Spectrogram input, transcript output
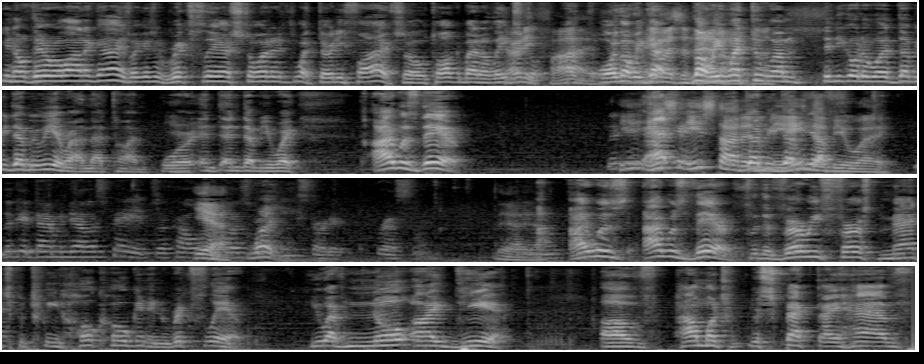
you know, there were a lot of guys. Like I said, Ric Flair started at, what, 35? So talk about a late sto- 35. Or no, we got. wasn't No, that we went to. um. Didn't he go to uh, WWE around that time? Or N- NWA? I was there. He, at, he, he started in the AWA. look at Diamond Dallas Page. Look how Yeah. he was when Right. he started wrestling. Yeah, yeah. know? I was I was there for the very first match between Hulk Hogan and Ric Flair. You have no idea of how much respect I have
